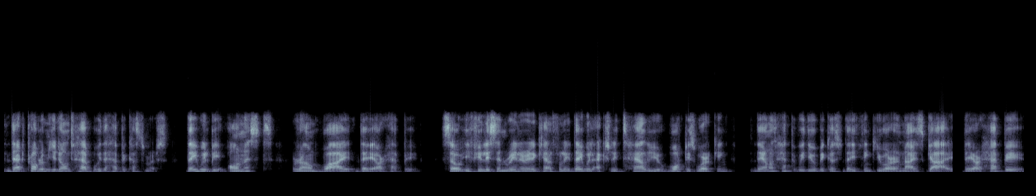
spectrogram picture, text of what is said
That problem you don't have with the happy customers. They will be honest around why they are happy. So if you listen really really carefully they will actually tell you what is working. They are not happy with you because they think you are a nice guy. They are happy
